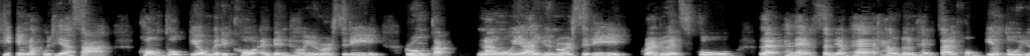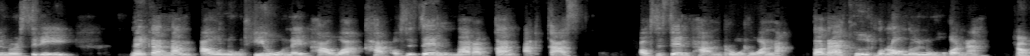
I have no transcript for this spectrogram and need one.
ทีมนักวิทยาศาสตร์ ของ Tokyo Medical and Dental University ร่วมกับ Nagoya University Graduate School และแผนกสัญญาแพทย์ทางเดินหายใจของ Kyoto University ในการนำเอาหนูที่อยู่ในภาวะขาดออกซิเจน มารับการอัดก๊าซออกซิเจน ผ่านรูทวารหนักตอนแรกคือทดลองโดยหนูก่อนนะครับ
